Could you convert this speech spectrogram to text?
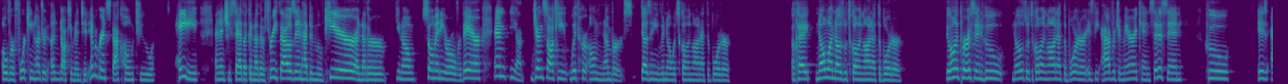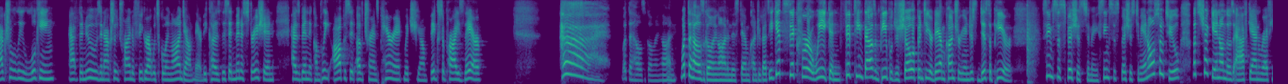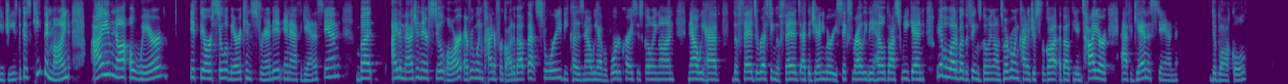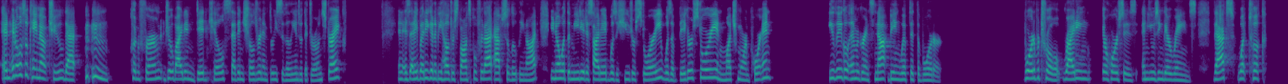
over 1,400 undocumented immigrants back home to Haiti. And then she said like another 3,000 had been moved here, another, you know, so many are over there. And yeah, Jen Psaki with her own numbers doesn't even know what's going on at the border. Okay. No one knows what's going on at the border. The only person who knows what's going on at the border is the average American citizen who is actually looking at the news and actually trying to figure out what's going on down there because this administration has been the complete opposite of transparent, which, you know, big surprise there. what the hell's going on? What the hell's going on in this damn country, guys? You get sick for a week and 15,000 people just show up into your damn country and just disappear. Seems suspicious to me. Seems suspicious to me. And also, too, let's check in on those Afghan refugees because keep in mind, I am not aware if there are still Americans stranded in Afghanistan, but I'd imagine there still are. Everyone kind of forgot about that story because now we have a border crisis going on. Now we have the feds arresting the feds at the January 6th rally they held last weekend. We have a lot of other things going on. So everyone kind of just forgot about the entire Afghanistan debacle. And it also came out too that confirmed Joe Biden did kill seven children and three civilians with a drone strike. And is anybody going to be held responsible for that? Absolutely not. You know what the media decided was a huger story, was a bigger story, and much more important? Illegal immigrants not being whipped at the border. Border Patrol riding their horses and using their reins. That's what took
